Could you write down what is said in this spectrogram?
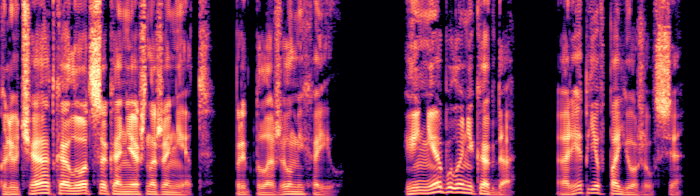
«Ключа от колодца, конечно же, нет», — предположил Михаил. «И не было никогда». Арепьев поежился.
